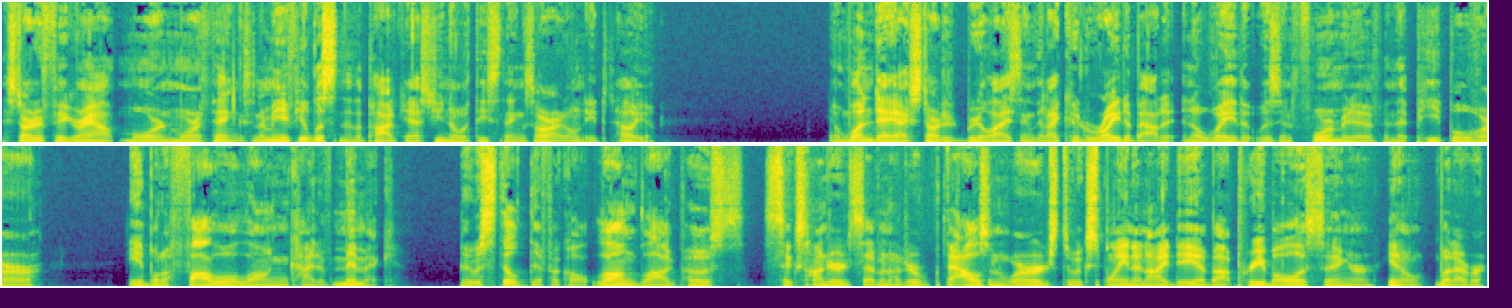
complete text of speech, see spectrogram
I started figuring out more and more things. And I mean, if you listen to the podcast, you know what these things are. I don't need to tell you. And one day I started realizing that I could write about it in a way that was informative and that people were able to follow along and kind of mimic. It was still difficult. Long blog posts, 600, 700,000 words to explain an idea about pre bolusing or, you know, whatever.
